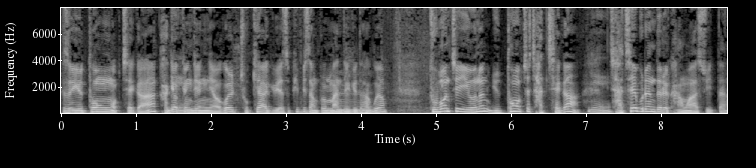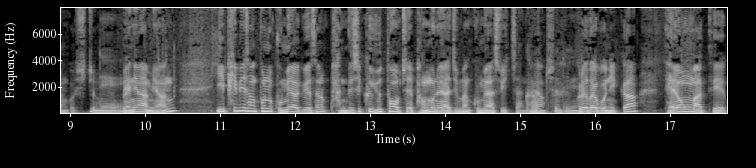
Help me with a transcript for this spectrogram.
그래서 유통업체가 가격 네. 경쟁력을 좋게 하기 위해서 PB 상품을 만들기도 하고요. 두 번째 이유는 유통업체 자체가 네. 자체 브랜드를 강화할 수 있다는 것이죠. 네. 왜냐하면 이 PB 상품을 구매하기 위해서는 반드시 그 유통업체에 방문해야지만 구매할 수 있잖아요. 그렇죠. 네. 그러다 보니까 대형마트에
